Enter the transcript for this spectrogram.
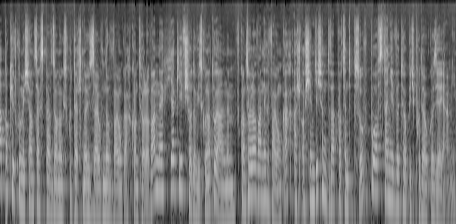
A po kilku miesiącach sprawdzono ich skuteczność zarówno w warunkach kontrolowanych, jak i w środowisku naturalnym. W kontrolowanych warunkach aż 82% psów było w stanie wytropić pudełko z jajami,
